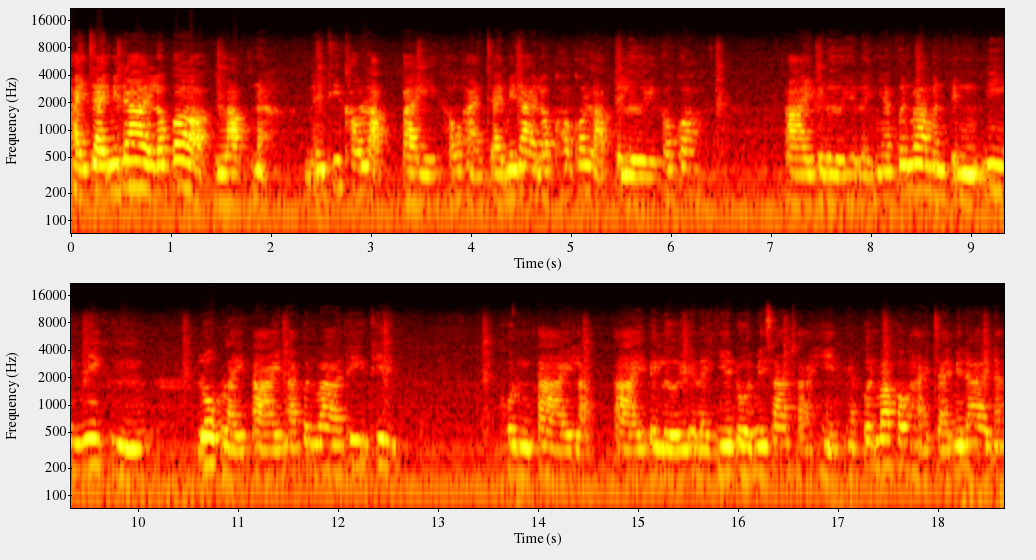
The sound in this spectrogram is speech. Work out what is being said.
หายใจไม่ได้แล้วก็หลับนะในที่เขาหลับไปเขาหายใจไม่ได้ แล้วเขาก็หลับไปเลยเขาก็ตายไปเลยอะไรเงี้ยเปิ้ลว่ามันเป็นนี่นี่คือโรคไหลตายนะเปิ้ลว่าที่ที่ คนตายหลับตายไปเลยอะไรเงี้ยโดยไม่ทราบสาเหตุเนี่ยเปิ้ลว่าเขาหายใจไม่ได้นะ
